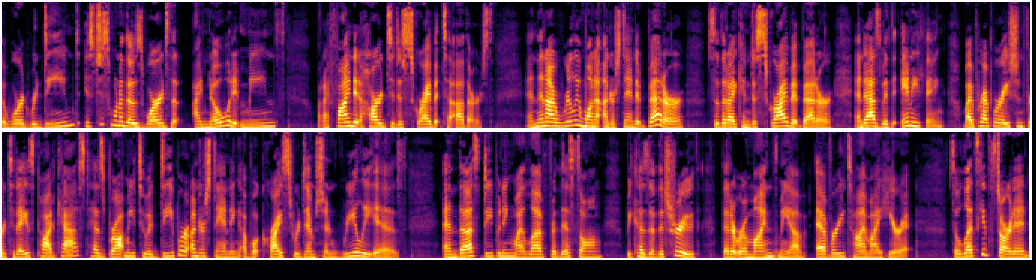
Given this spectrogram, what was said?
the word redeemed is just one of those words that I know what it means, but I find it hard to describe it to others. And then I really want to understand it better so that I can describe it better. And as with anything, my preparation for today's podcast has brought me to a deeper understanding of what Christ's redemption really is, and thus deepening my love for this song because of the truth that it reminds me of every time I hear it. So let's get started,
